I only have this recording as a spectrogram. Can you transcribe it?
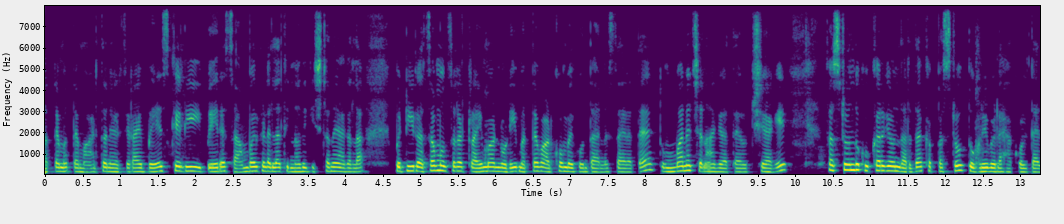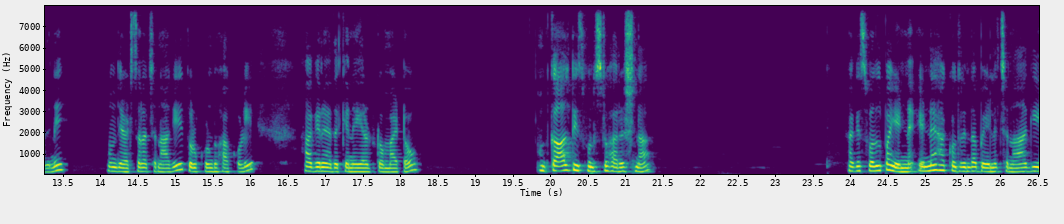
ಮತ್ತೆ ಮತ್ತೆ ಮಾಡ್ತಾನೆ ಇರ್ತೀರ? ಈ ಬೇಸಿಗೆಲಿ ಬೇರೆ ಸಾಂಬಾರುಗಳೆಲ್ಲ ತಿನ್ನೋದಕ್ಕೆ ಇಷ್ಟನೇ ಆಗಲ್ಲ. ಬಟ್ ಈ ರಸಮ್ ಒಂದ್ಸಲ ಟ್ರೈ ಮಾಡಿ ನೋಡಿ, ಮತ್ತೆ ಮಾಡ್ಕೊಬೇಕು ಅಂತ ಅನ್ನಿಸ್ತಾ ಇರುತ್ತೆ. ತುಂಬಾ ಚೆನ್ನಾಗಿರುತ್ತೆ ರುಚಿಯಾಗಿ. ಫಸ್ಟ್ ಒಂದು ಕುಕ್ಕರ್ಗೆ ಒಂದು ಅರ್ಧ ಕಪ್ಪಷ್ಟು ತೊಗರಿಬೇಳೆ ಹಾಕ್ಕೊಳ್ತಾ ಇದ್ದೀನಿ. ಒಂದು ಎರಡು ಸಲ ಚೆನ್ನಾಗಿ ತೊಳ್ಕೊಂಡು ಹಾಕ್ಕೊಳ್ಳಿ ಹಾಗೆಯೇ ಅದಕ್ಕೆ ಎರಡು ಟೊಮ್ಯಾಟೊ. ಒಂದು ಕಾಲು ಟೀ ಸ್ಪೂನಷ್ಟು ಅರಶಿನ, ಹಾಗೆ ಸ್ವಲ್ಪ ಎಣ್ಣೆ ಎಣ್ಣೆ ಹಾಕೋದ್ರಿಂದ ಬೇಳೆ ಚೆನ್ನಾಗಿ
